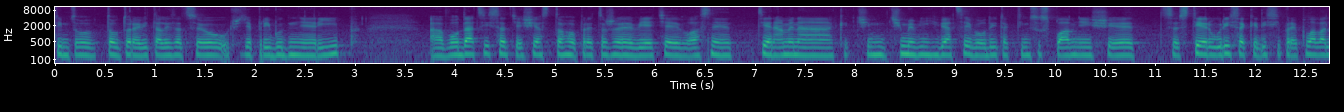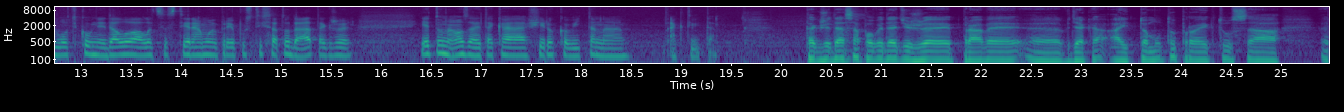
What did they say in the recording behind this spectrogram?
týmto, touto revitalizáciou určite príbudne rýb, a vodáci sa tešia z toho, pretože viete, vlastne tie ramená, čím, čím je v nich viacej vody, tak tým sú splavnejšie. Cez tie rúry sa kedysi preplávať loďkou nedalo, ale cez tie rámové priepusty sa to dá, takže je to naozaj taká široko vítaná aktivita. Takže dá sa povedať, že práve e, vďaka aj tomuto projektu sa E,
